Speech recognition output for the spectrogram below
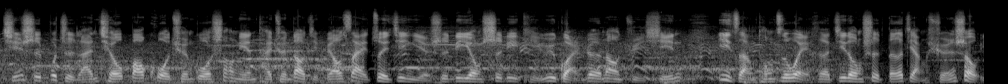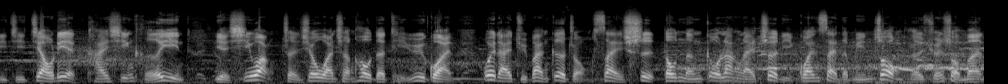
其实不止篮球，包括全国少年跆拳道锦标赛，最近也是利用市立体育馆热闹举行。议长童子伟和基隆市得奖选手以及教练开心合影，也希望整修完成后的体育馆，未来举办各种赛事都能够让来这里观赛的民众和选手们，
